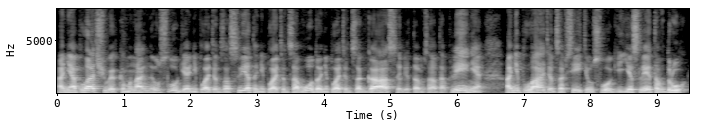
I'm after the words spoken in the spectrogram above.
они оплачивают коммунальные услуги, они платят за свет, они платят за воду, они платят за газ или там за отопление, они платят за все эти услуги. Если это вдруг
